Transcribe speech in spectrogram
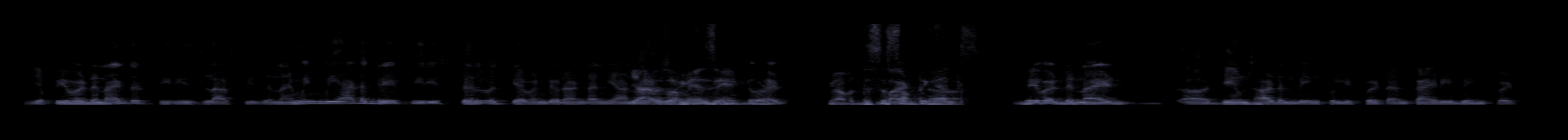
Yep, we were denied that series last season. I mean, we had a great series still with Kevin Durant and Giannis. Yeah, it was amazing, but- Yeah, but this is But, something uh, else. We were denied uh, James Harden being fully fit and Kyrie being fit.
